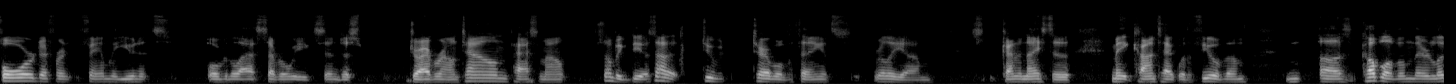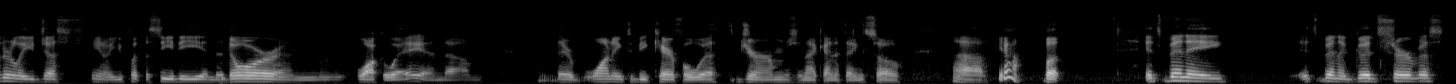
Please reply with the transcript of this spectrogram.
four different family units over the last several weeks and just drive around town, pass them out. It's no big deal. It's not a, too terrible of a thing. It's really um, kind of nice to make contact with a few of them. Uh, a couple of them, they're literally just you know you put the CD in the door and walk away, and um, they're wanting to be careful with germs and that kind of thing. So uh, yeah, but it's been a it's been a good service.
